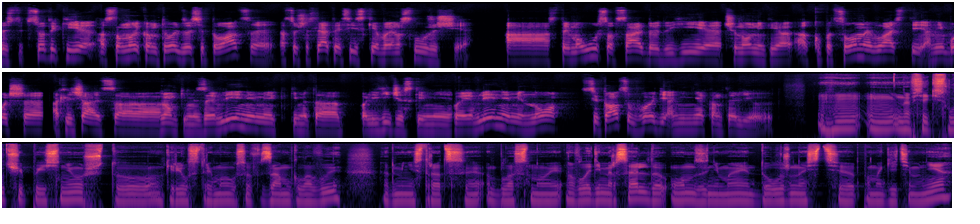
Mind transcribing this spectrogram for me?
То есть все-таки основной контроль за ситуацией осуществляют российские военнослужащие. А Стаймаусов, Сальдо и другие чиновники оккупационной власти, они больше отличаются громкими заявлениями, какими-то политическими проявлениями, но ситуацию в городе они не контролируют. Угу. На всякий случай поясню, что Кирилл Стремоусов зам главы администрации областной, а Владимир Сальдо, он занимает должность «Помогите мне».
